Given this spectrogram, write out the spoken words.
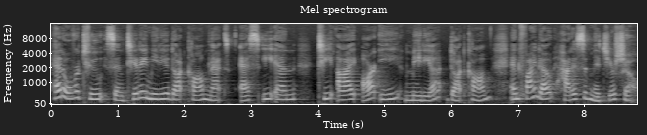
head over to sentiremedia.com, that's S E N T I R E media.com, and find out how to submit your show.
